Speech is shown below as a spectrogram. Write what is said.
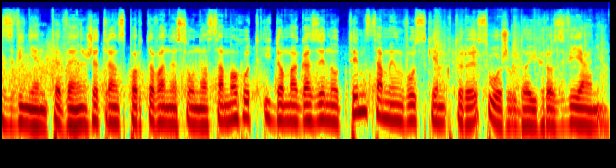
Zwinięte węże transportowane są na samochód i do magazynu tym samym wózkiem, który służył do ich rozwijania.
